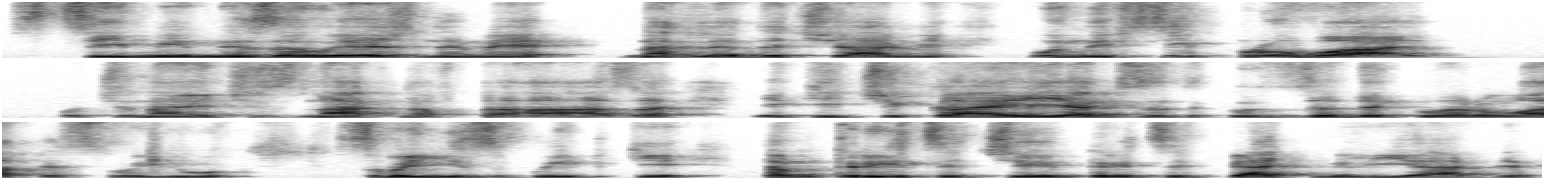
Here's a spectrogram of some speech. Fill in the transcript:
з цими незалежними наглядачами, вони всі провальні. Починаючи з НАК Нафтогаза, який чекає, як задек- задекларувати свою свої збитки, там 30 чи 35 мільярдів.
